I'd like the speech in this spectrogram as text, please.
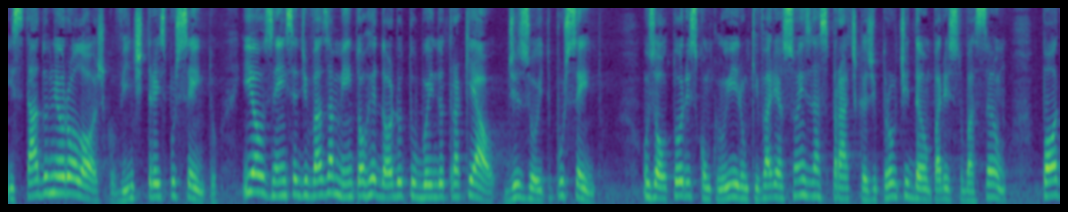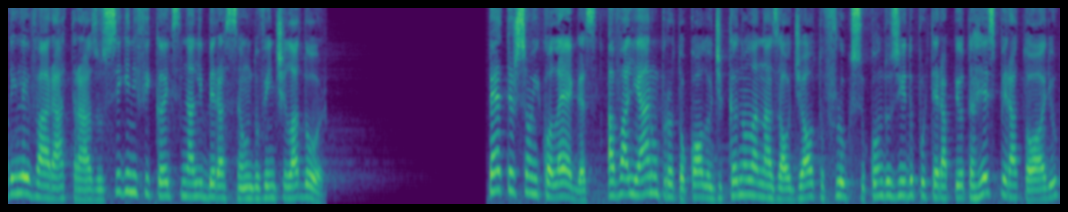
estado neurológico, 23%, e ausência de vazamento ao redor do tubo endotraqueal, 18%. Os autores concluíram que variações nas práticas de prontidão para estubação podem levar a atrasos significantes na liberação do ventilador. Peterson e colegas avaliaram um protocolo de cânula nasal de alto fluxo conduzido por terapeuta respiratório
